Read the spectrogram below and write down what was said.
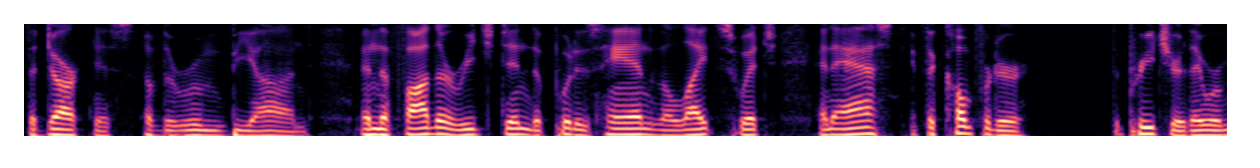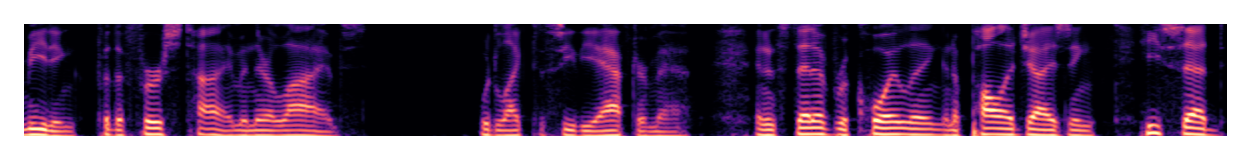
The darkness of the room beyond, and the father reached in to put his hand on the light switch and asked if the comforter the preacher they were meeting for the first time in their lives would like to see the aftermath. And instead of recoiling and apologizing, he said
